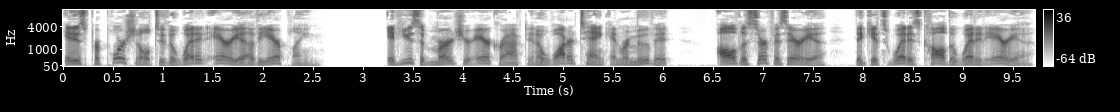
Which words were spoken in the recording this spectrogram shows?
it is proportional to the wetted area of the airplane. If you submerge your aircraft in a water tank and remove it, all the surface area that gets wet is called the wetted area.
